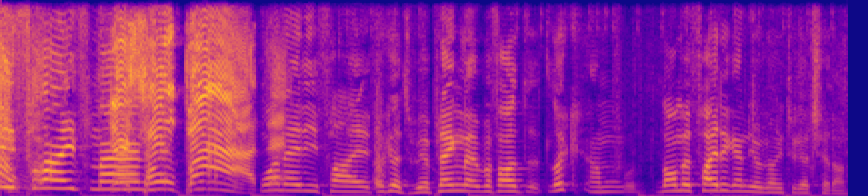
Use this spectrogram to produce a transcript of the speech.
185, man. You're man! so bad. 185. Oh, good. We're playing like without. Look, um, normal fight again. You're going to get shit on.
